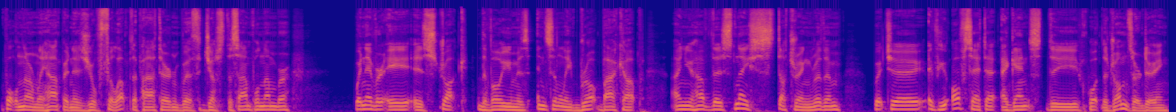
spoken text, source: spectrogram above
what will normally happen is you'll fill up the pattern with just the sample number, Whenever A is struck, the volume is instantly brought back up, and you have this nice stuttering rhythm, which, uh, if you offset it against the what the drums are doing,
